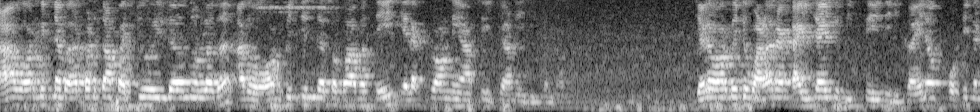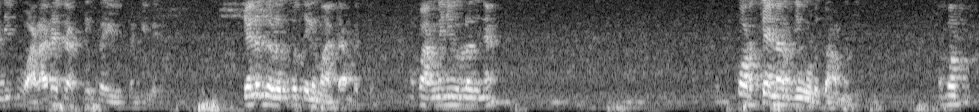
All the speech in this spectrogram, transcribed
ആ ഓർബിറ്റിനെ വേർപെടുത്താൻ പറ്റുമോ ഇല്ല എന്നുള്ളത് അത് ഓർബിറ്റിന്റെ സ്വഭാവത്തെ ഇലക്ട്രോണിനെ ആശ്രയിച്ചാണ് ഇരിക്കുന്നത്. ചില ഓർബിറ്റ് വളരെ ടൈറ്റായിട്ട് ഫിക്സ് ചെയ്തിരിക്കും. അതിനെ പൊട്ടിക്കണ്ടിട്ട് വളരെ ശക്തി പ്രയോഗിക്കേണ്ടി വരും. ചിലത് എളുപ്പത്തിൽ മാറ്റാൻ പറ്റും. അപ്പോൾ അങ്ങനെയുള്ളതിന് കുറച്ച് എനർജി കൊടുത്താൽ മതി. അപ്പം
